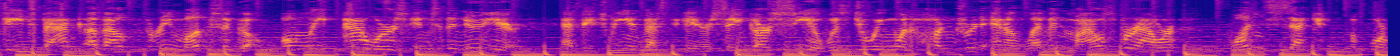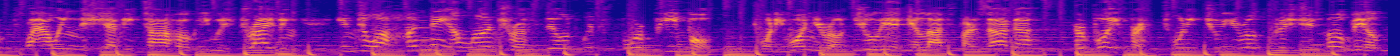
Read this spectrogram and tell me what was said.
Dates back about three months ago, only hours into the new year. FHP investigators say Garcia was doing 111 miles per hour one second before plowing the Chevy Tahoe he was driving into a Hyundai Elantra filled with four people 21 year old Julia Gelabert Barzaga, her boyfriend, 22 year old Christian Mobile,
